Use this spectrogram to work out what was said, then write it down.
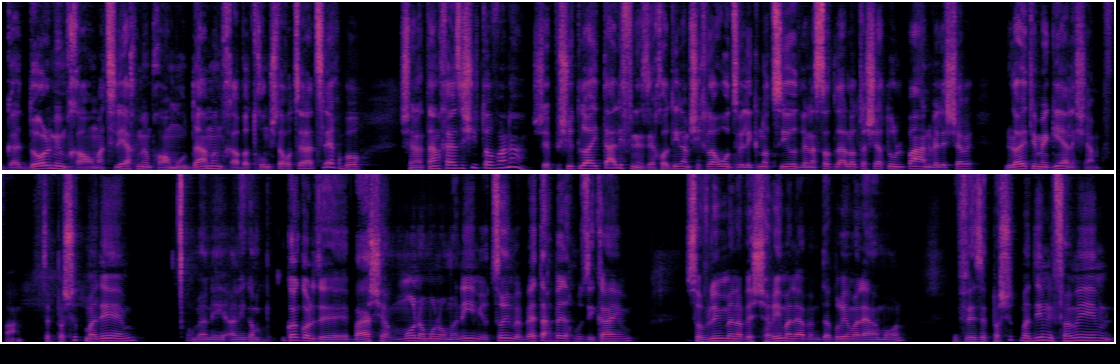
גדול ממך או מצליח ממך או מודע ממך בתחום שאתה רוצה להצליח בו, שנתן לך איזושהי תובנה שפשוט לא הייתה לפני זה, יכולתי להמשיך לרוץ ולקנות ציוד ולנסות להעלות את השעת אולפן ולשווק, לא הייתי מגיע לשם אף פעם. זה פשוט מדהים, ואני אני גם, קודם כל זה בעיה שהמון המון אומנים, יוצרים ובטח בטח מוזיקאים סובלים ממנה ושרים עליה ומדברים עליה המון, וזה פשוט מדהים לפעמים,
